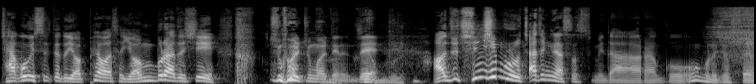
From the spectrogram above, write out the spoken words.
자고 있을 때도 옆에 와서 연불하듯이 중얼중얼 되는데 아주 진심으로 짜증이 났었습니다. 라고 보내주셨어요.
